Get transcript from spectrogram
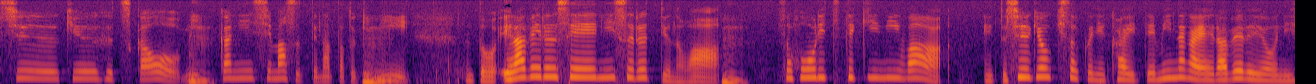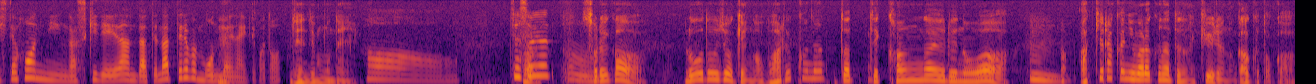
週休2日を3日にしますってなった時に、うん。と選べる制にするっていうのは、うん。そう法律的には、えっと就業規則に書いてみんなが選べるようにして本人が好きで選んだってなってれば問題ないってこと、全然問題ない、はあじゃあそれは、うん。それが労働条件が悪くなったって考えるのは、うん。明らかに悪くなったのは給料の額とか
